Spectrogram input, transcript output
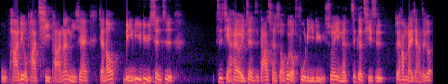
五趴、六趴、七趴，那你现在讲到零利率，甚至之前还有一阵子大家传说会有负利率，所以呢，这个其实对他们来讲，这个。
